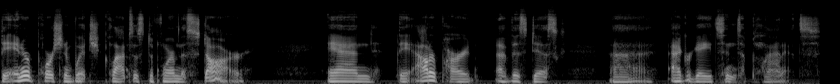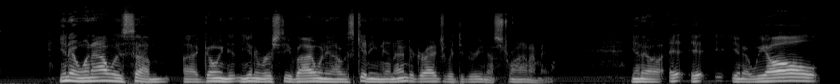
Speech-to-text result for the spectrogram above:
the inner portion of which collapses to form the star, and the outer part of this disk uh, aggregates into planets. You know, when I was um, uh, going to the University of Iowa and I was getting an undergraduate degree in astronomy, you know, it, it, you know, we all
